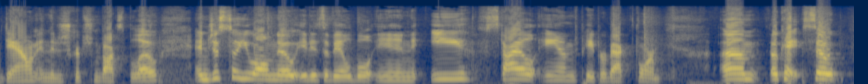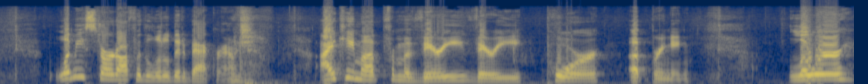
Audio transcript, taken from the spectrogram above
down in the description box below. And just so you all know, it is available in e style and paperback form. Um, okay, so let me start off with a little bit of background. I came up from a very, very poor upbringing. Lower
